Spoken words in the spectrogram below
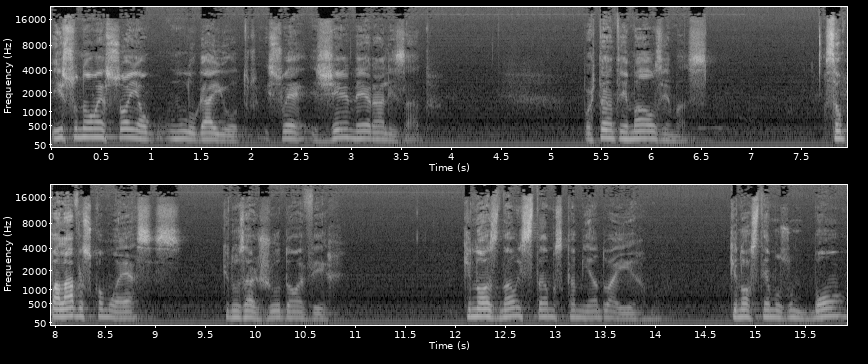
Isso não é só em um lugar e outro, isso é generalizado. Portanto, irmãos e irmãs, são palavras como essas que nos ajudam a ver que nós não estamos caminhando a ermo, que nós temos um bom,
